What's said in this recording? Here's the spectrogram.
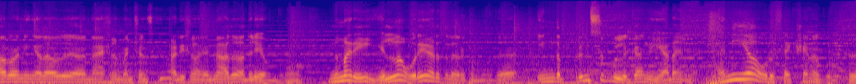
அப்புறம் நீங்கள் ஏதாவது நேஷனல் பென்ஷன் ஸ்கீம் அடிஷனல் என்ன அதுவும் அதிலே வந்துடும் இந்த மாதிரி எல்லாம் ஒரே இடத்துல இருக்கும்போது இந்த பிரின்சிபலுக்கு அங்கே இடம் இல்லை. தனியாக ஒரு செக்ஷனை கொடுத்து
